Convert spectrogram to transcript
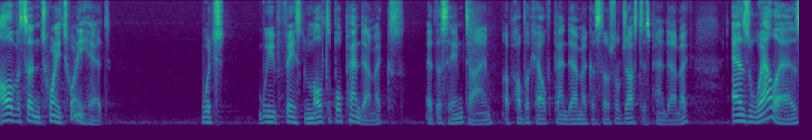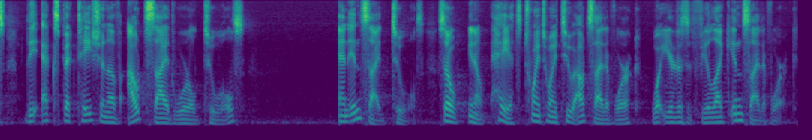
All of a sudden, 2020 hit, which we faced multiple pandemics at the same time a public health pandemic, a social justice pandemic, as well as the expectation of outside world tools and inside tools. So, you know, hey, it's 2022 outside of work. What year does it feel like inside of work?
